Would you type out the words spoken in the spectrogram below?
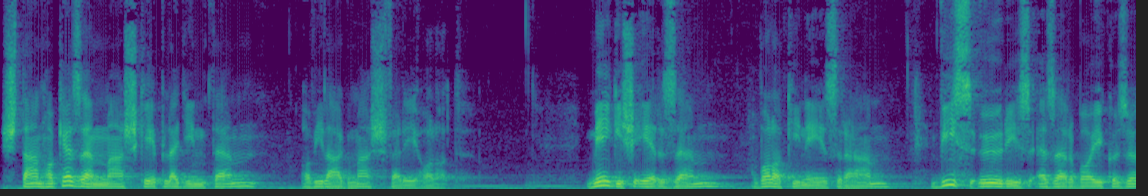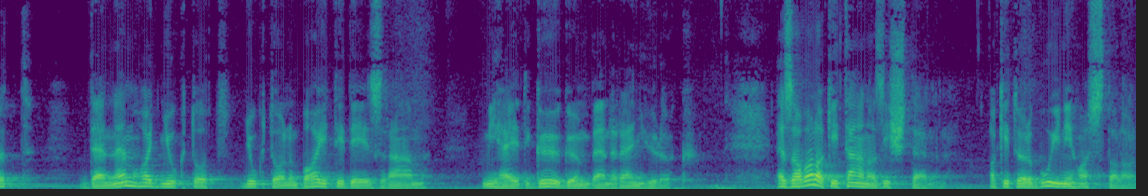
Stán, ha kezem másképp legyintem, a világ másfelé halad. Mégis érzem, valaki néz rám, visz őriz ezer baj között, de nem hagy nyugtot, nyugton bajt idéz rám, mihelyt gőgömben renyhülök. Ez a valaki tán az Isten, akitől bújni hasztalan.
